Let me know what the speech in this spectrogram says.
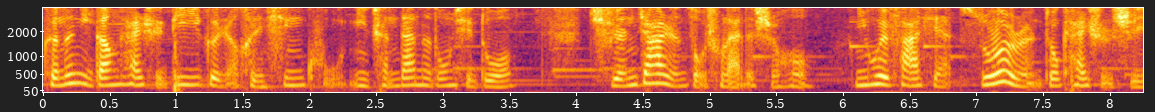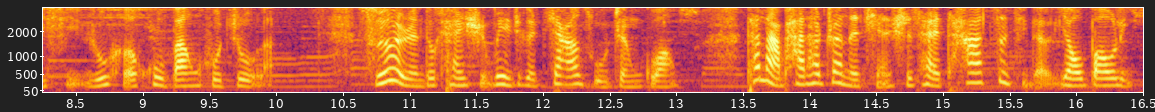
可能你刚开始第一个人很辛苦，你承担的东西多，全家人走出来的时候，你会发现所有人都开始学习如何互帮互助了，所有人都开始为这个家族争光。他哪怕他赚的钱是在他自己的腰包里，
